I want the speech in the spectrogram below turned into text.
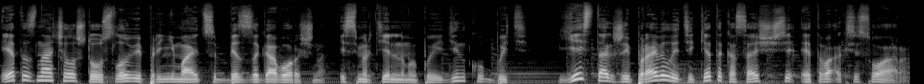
это значило, что условия принимаются беззаговорочно и смертельному поединку быть. Есть также и правила этикета, касающиеся этого аксессуара.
